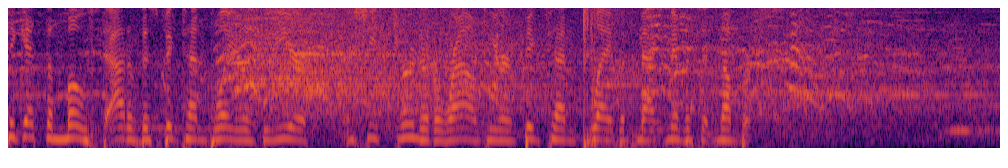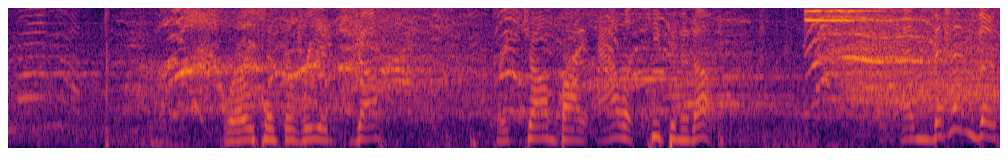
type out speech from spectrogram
to get the most out of this Big Ten Player of the Year, and she's turned it around here in Big Ten play with magnificent numbers. Rote has to readjust. Great job by Allick keeping it up. And then the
